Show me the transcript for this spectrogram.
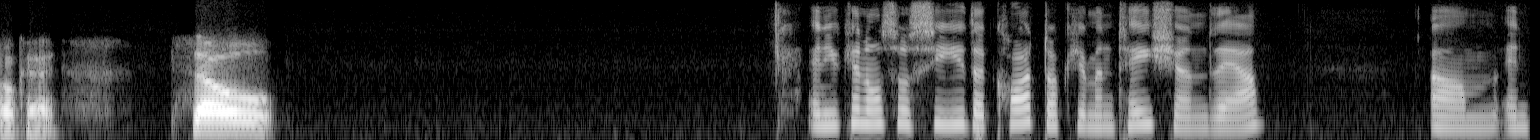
Okay. So And you can also see the court documentation there. Um, and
